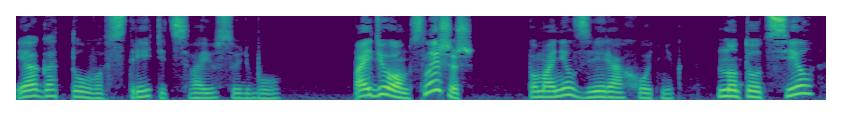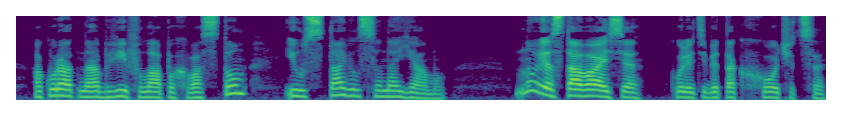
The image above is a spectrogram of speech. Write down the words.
Я готова встретить свою судьбу. «Пойдем, слышишь?» — поманил зверя-охотник. Но тот сел, аккуратно обвив лапы хвостом, и уставился на яму. «Ну и оставайся, коли тебе так хочется!»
